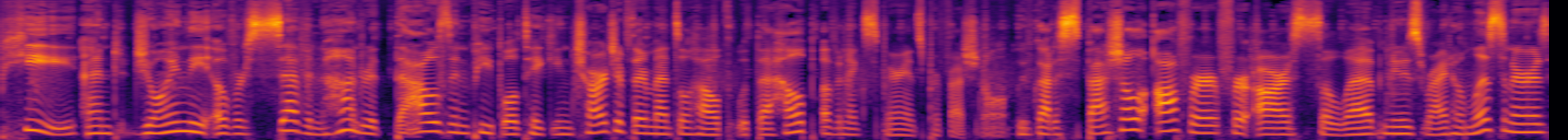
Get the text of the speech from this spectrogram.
P, and join the over 700,000 people taking charge of their mental health with the help of an experienced professional. We've got a special offer for our Celeb News Ride Home listeners.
